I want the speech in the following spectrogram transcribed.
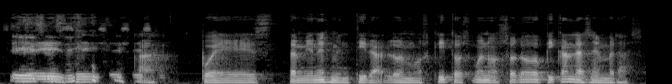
Sí, sí, sí. sí, sí, Ah, pues también es mentira. Los mosquitos, bueno, solo pican las hembras.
